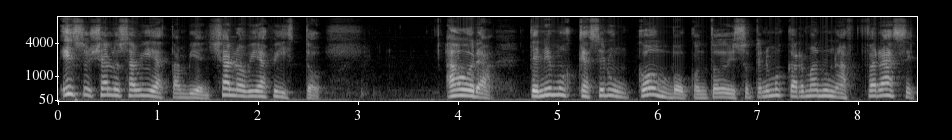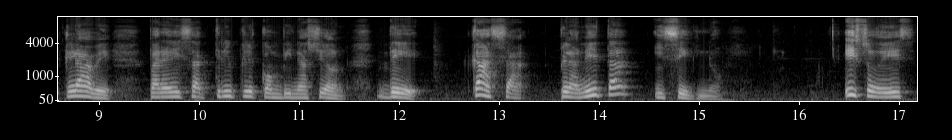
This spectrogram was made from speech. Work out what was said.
eso ya lo sabías también, ya lo habías visto. Ahora, tenemos que hacer un combo con todo eso, tenemos que armar una frase clave para esa triple combinación de casa, planeta y signo. Eso es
